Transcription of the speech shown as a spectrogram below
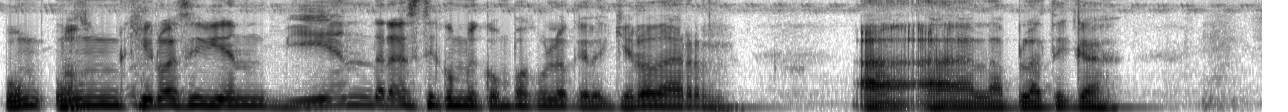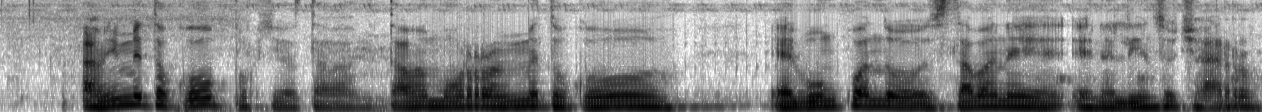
Un, un giro así bien, bien drástico, mi compa Julio, que le quiero dar a, a la plática. A mí me tocó, porque yo estaba, estaba morro, a mí me tocó el boom cuando estaban en, en el lienzo charro.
